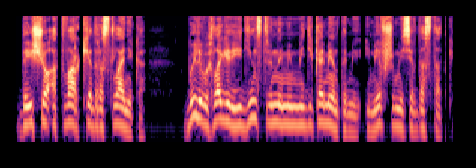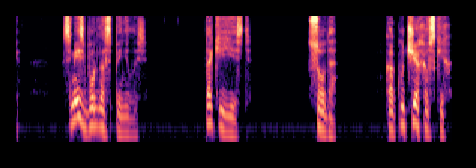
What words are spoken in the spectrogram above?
да еще отвар кедра сланика, были в их лагере единственными медикаментами, имевшимися в достатке. Смесь бурно вспенилась. Так и есть сода. Как у чеховских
